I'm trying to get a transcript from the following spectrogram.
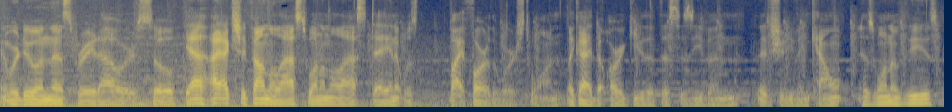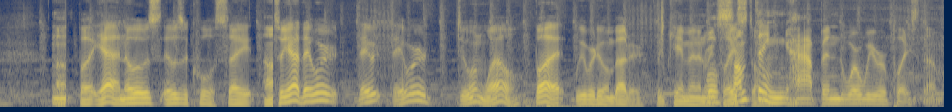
and we're doing this for eight hours. So, yeah, I actually found the last one on the last day and it was by far the worst one. Like, I had to argue that this is even, it should even count as one of these. Mm. Uh, but yeah, no, it was it was a cool site. Uh, so yeah, they were they they were doing well, but we were doing better. We came in and well, replaced them. something happened where we replaced them.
